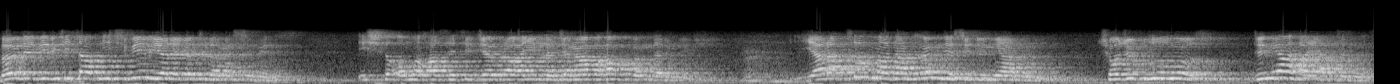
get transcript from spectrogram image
Böyle bir kitap hiçbir yere götüremezsiniz. İşte onu Hazreti Cebrail ile Cenab-ı Hak göndermiş. Yaratılmadan öncesi dünyanın, çocukluğunuz, dünya hayatınız,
